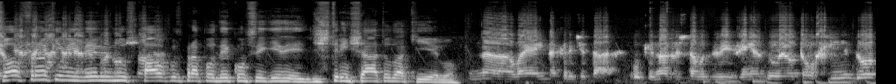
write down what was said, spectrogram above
Só Frank Mineiro nos palcos para poder conseguir destrinchar tudo aquilo. Não, é inacreditável. O que nós estamos vivendo, eu estou rindo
